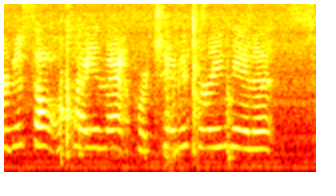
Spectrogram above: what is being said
we're just sauteing that for two to three minutes.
